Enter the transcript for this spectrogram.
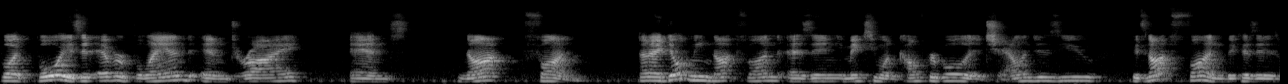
but boy, is it ever bland and dry and not fun. And I don't mean not fun as in it makes you uncomfortable and it challenges you. It's not fun because it is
